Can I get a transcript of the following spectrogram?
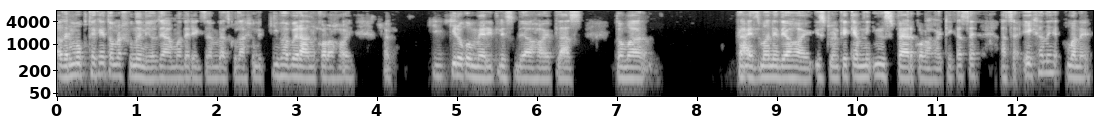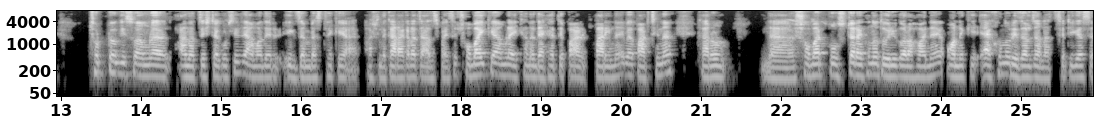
তাদের মুখ থেকে তোমরা শুনে নিও যে আমাদের এক্সাম ব্যাচগুলো আসলে কীভাবে রান করা হয় কীরকম মেরিট লিস্ট দেওয়া হয় প্লাস তোমার প্রাইজ মানি দেওয়া হয় স্টুডেন্টকে কেমনি ইন্সপায়ার করা হয়, ঠিক আছে? আচ্ছা এখানে মানে ছোট্ট কিছু আমরা আনার চেষ্টা করছি যে আমাদের এক্সাম ব্যাচ থেকে আসলে কারা কারা চান্স পাইছে, সবাইকে আমরা এখানে দেখাতে পার- নাই বা পারছি না। কারণ সবার পোস্টার এখনও তৈরি করা হয় নাই, অনেকে এখনও রেজাল্ট জানাচ্ছে, ঠিক আছে?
